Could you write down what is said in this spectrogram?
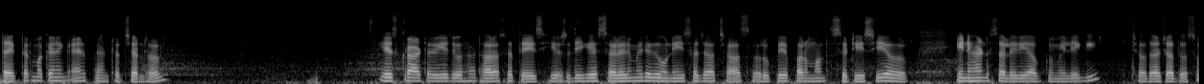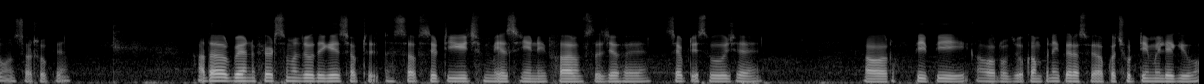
tractor mechanic and painter general. Age criteria जो है अठारह से तेईस ईयर्स दी गई। सैलरी मिलेगी उन्नीस हज़ार चार सौ रुपये पर मंथ सी टी सी और इन हैंड सैलरी आपको मिलेगी चौदह हज़ार दो सौ उनसठ रुपये अदर बेनिफिट्स में जो देखिए सब्सिडीज मेल्स यूनिफॉर्म्स जो है सेफ्टी शूज़ है, और पीपी और जो कंपनी की तरफ़ से आपको छुट्टी मिलेगी वो।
